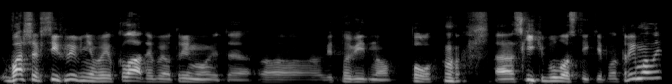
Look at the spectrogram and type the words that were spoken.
Ваші всі гривневі вклади ви отримуєте відповідно по скільки було, стільки отримали.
